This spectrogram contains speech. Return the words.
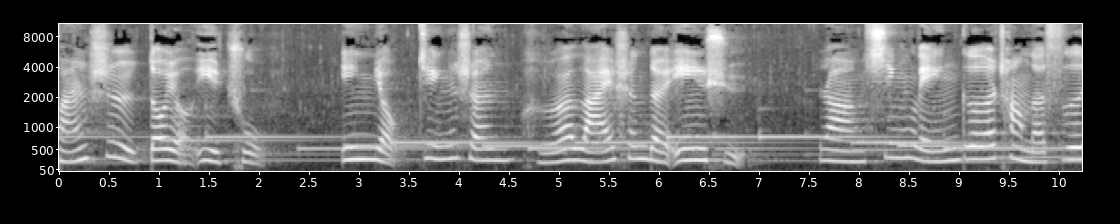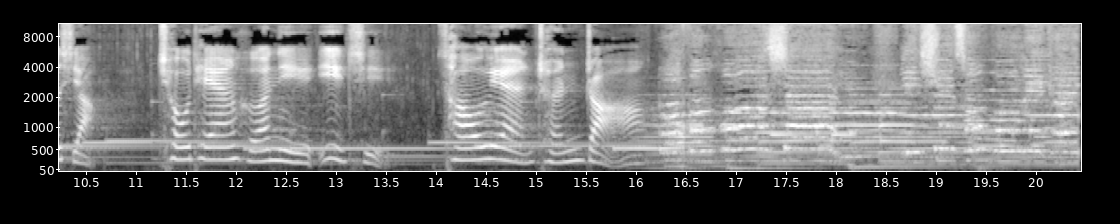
凡事都有益处。应有今生和来生的应许，让心灵歌唱的思想，秋天和你一起操练成长。刮风或下雨，一曲从不离开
